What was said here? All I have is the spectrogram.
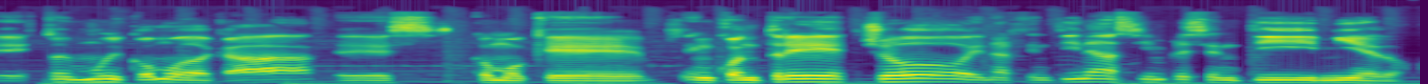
Eh, estoy muy cómodo acá. Es como que encontré, yo en Argentina siempre sentí miedo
